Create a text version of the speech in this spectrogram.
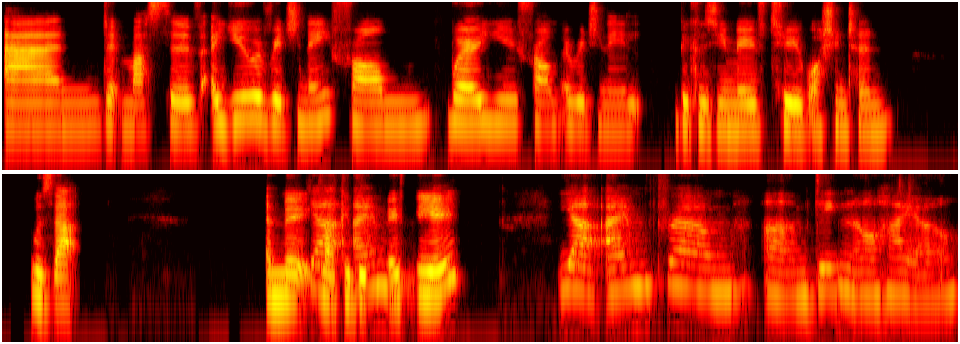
and it must have are you originally from where are you from originally because you moved to washington? Was that a move yeah, like a big I'm, move for you? Yeah i'm from um, dayton ohio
